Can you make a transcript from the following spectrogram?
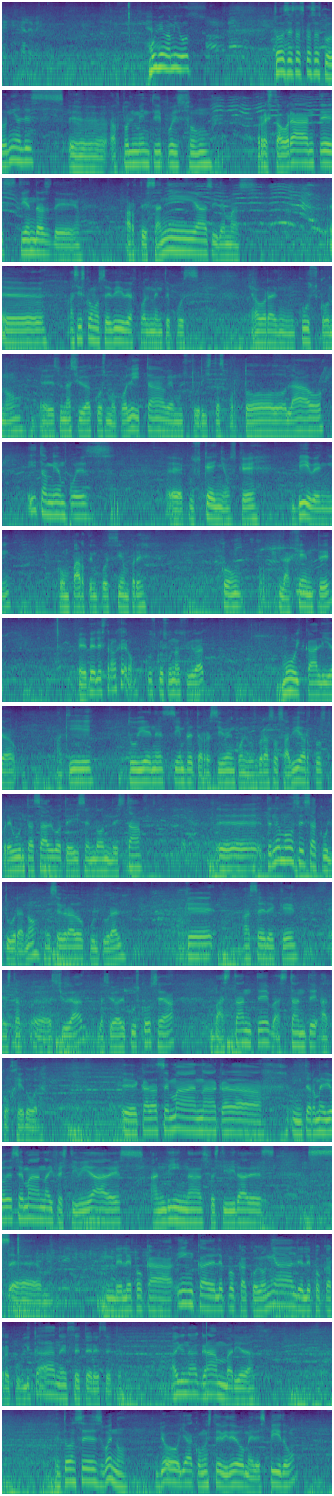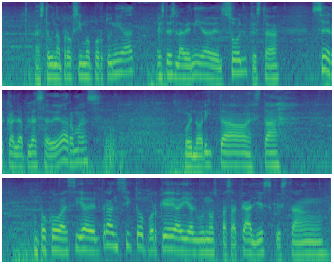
Muy bien amigos, todas estas casas coloniales eh, actualmente pues son restaurantes, tiendas de artesanías y demás. Eh, así es como se vive actualmente pues ahora en Cusco, ¿no? Es una ciudad cosmopolita, vemos turistas por todo lado y también pues eh, cusqueños que viven y comparten pues siempre con la gente eh, del extranjero. Cusco es una ciudad muy cálida. Aquí tú vienes, siempre te reciben con los brazos abiertos, preguntas algo, te dicen dónde está. Eh, tenemos esa cultura, ¿no? Ese grado cultural que hace de que esta eh, ciudad, la ciudad de Cusco, sea bastante, bastante acogedora. Eh, cada semana, cada intermedio de semana hay festividades andinas, festividades eh, de la época inca, de la época colonial, de la época republicana, etcétera, etcétera. Hay una gran variedad. Entonces, bueno, yo ya con este video me despido. Hasta una próxima oportunidad. Esta es la Avenida del Sol que está cerca a la Plaza de Armas. Bueno, ahorita está un poco vacía del tránsito porque hay algunos pasacalles que están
